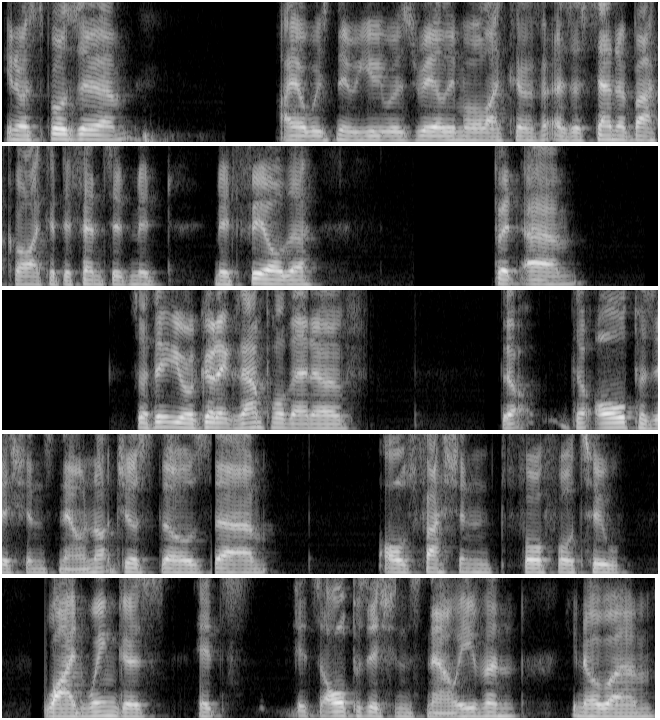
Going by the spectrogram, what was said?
you know, I suppose um, I always knew you was really more like a as a centre back or like a defensive mid midfielder. But um, so I think you're a good example then of the the all positions now, not just those um, old fashioned four four two wide wingers. It's it's all positions now. Even you know, um,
